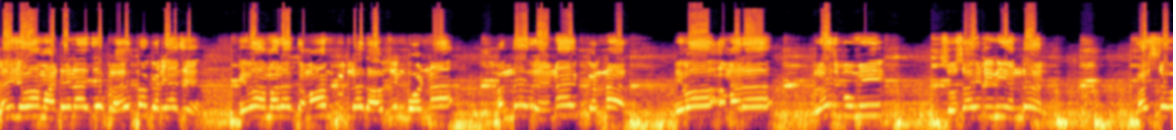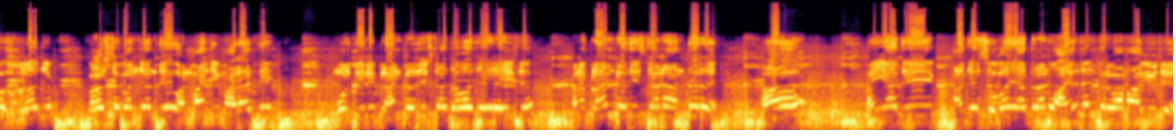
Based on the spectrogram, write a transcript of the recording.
લઈ જવા માટેના જે પ્રયત્નો કર્યા છે, એવા અમારા તમામ ગુજરાત હાઉસિંગ બોર્ડના અંદર રહેનાર, કરનાર એવા અમારા વ્રજભૂમિ સોસાયટીની અંદર કષ્ટ, વ્રજ કષ્ટભંજન દેવ હનુમાનજી મહારાજની મૂર્તિની પ્રાણ પ્રતિષ્ઠા થવા જઈ રહી છે. અને પ્રાણ પ્રતિષ્ઠાના અંતરે આ અહીંયાથી આજે શોભાયાત્રાનું આયોજન કરવામાં આવ્યું છે.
